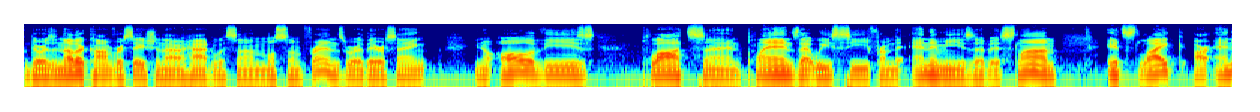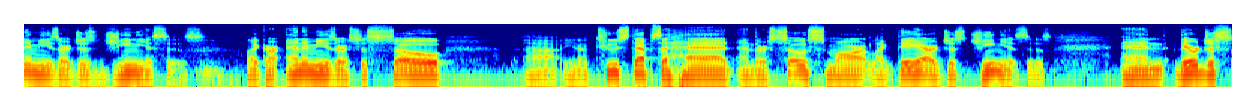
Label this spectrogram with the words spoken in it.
there was another conversation that I had with some Muslim friends where they were saying, you know, all of these plots and plans that we see from the enemies of Islam, it's like our enemies are just geniuses. Like our enemies are just so uh, you know, two steps ahead, and they're so smart. Like they are just geniuses, and they were just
